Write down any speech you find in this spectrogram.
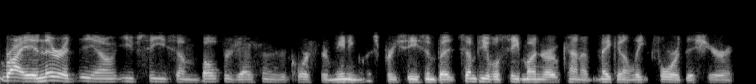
Right, and there, you know, you see some bowl projections. Of course, they're meaningless preseason, but some people see Monroe kind of making a leap forward this year.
